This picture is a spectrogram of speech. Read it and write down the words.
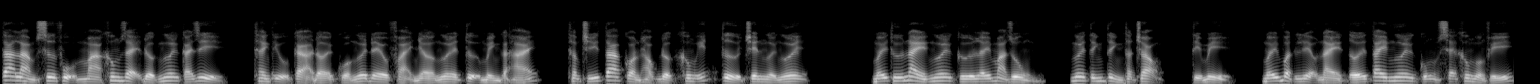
Ta làm sư phụ mà không dạy được ngươi cái gì, thành tựu cả đời của ngươi đều phải nhờ ngươi tự mình gặt hái, thậm chí ta còn học được không ít từ trên người ngươi. Mấy thứ này ngươi cứ lấy mà dùng, ngươi tính tình thận trọng, tỉ mỉ, mấy vật liệu này tới tay ngươi cũng sẽ không uổng phí.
